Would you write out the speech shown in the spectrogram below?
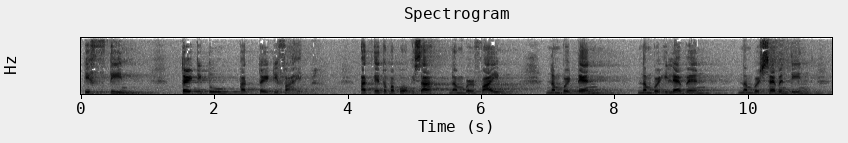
15, 32 at 35. At ito pa po ang isa, number 5, number 10, number 11, number 17,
